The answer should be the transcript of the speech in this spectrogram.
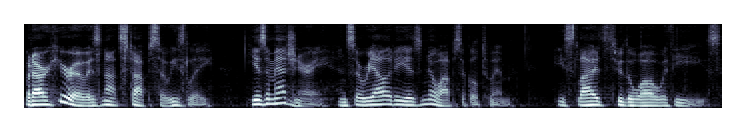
But our hero is not stopped so easily. He is imaginary, and so reality is no obstacle to him. He slides through the wall with ease.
